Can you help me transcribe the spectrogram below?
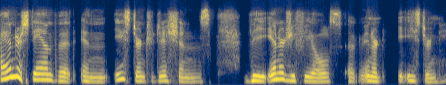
I understand that in Eastern traditions, the energy fields, uh, Eastern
